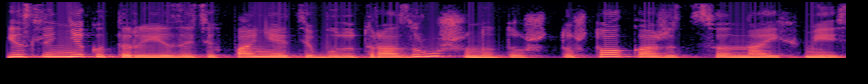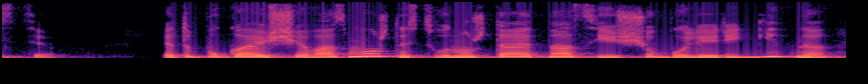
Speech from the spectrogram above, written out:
Если некоторые из этих понятий будут разрушены, то что, что окажется на их месте? Эта пугающая возможность вынуждает нас еще более ригидно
